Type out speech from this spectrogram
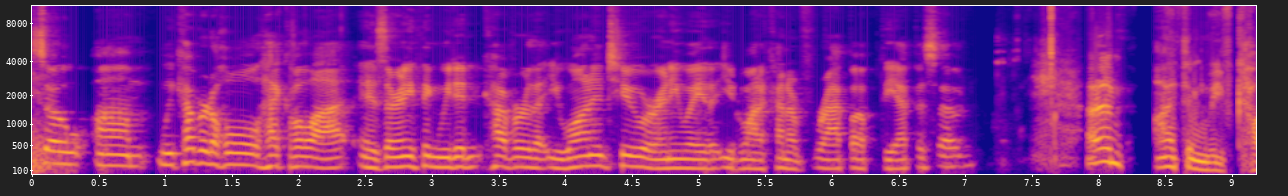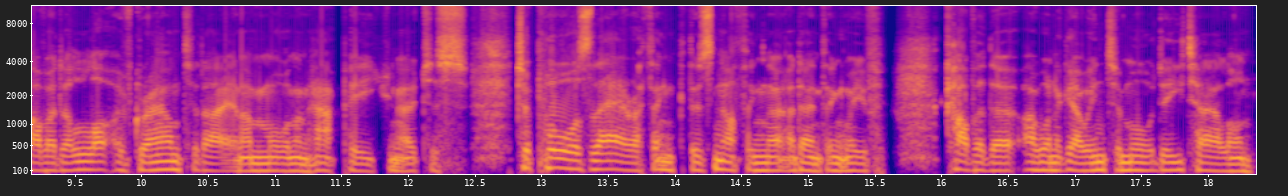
So um, we covered a whole heck of a lot. Is there anything we didn't cover that you wanted to, or any way that you'd want to kind of wrap up the episode? Um, I think we've covered a lot of ground today, and I'm more than happy, you know, to to pause there. I think there's nothing that I don't think we've covered that I want to go into more detail on.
